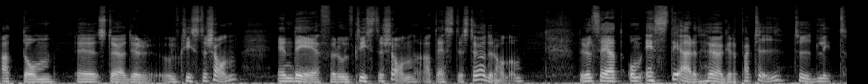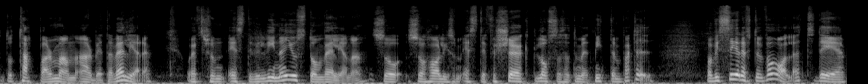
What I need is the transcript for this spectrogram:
att de eh, stödjer Ulf Kristersson än det är för Ulf Kristersson att SD stödjer honom. Det vill säga att om SD är ett högerparti, tydligt, då tappar man arbetarväljare. Och eftersom SD vill vinna just de väljarna så, så har liksom SD försökt låtsas att de är ett mittenparti. Vad vi ser efter valet det är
